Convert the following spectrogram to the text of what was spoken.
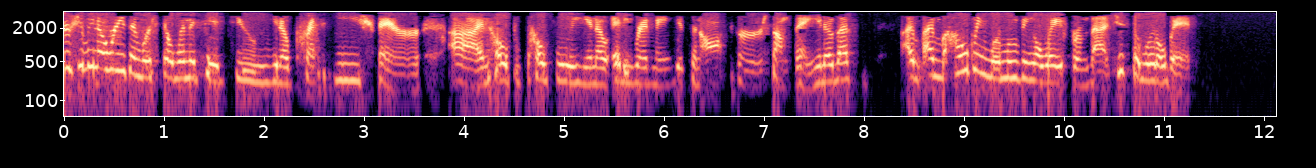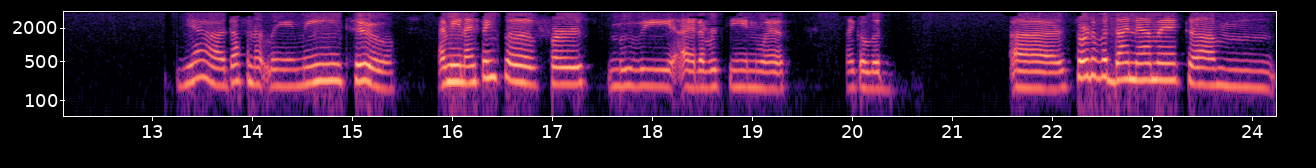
There should be no reason we're still limited to, you know, prestige fare, uh, and hope hopefully, you know, Eddie Redmayne gets an Oscar or something. You know, that's I'm, I'm hoping we're moving away from that just a little bit. Yeah, definitely. Me too. I mean, I think the first movie I had ever seen with like a uh sort of a dynamic um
